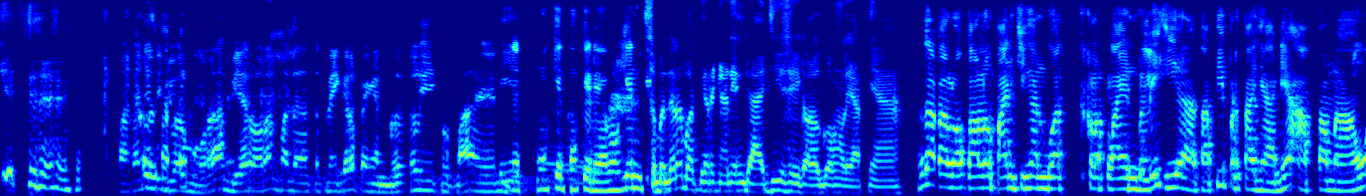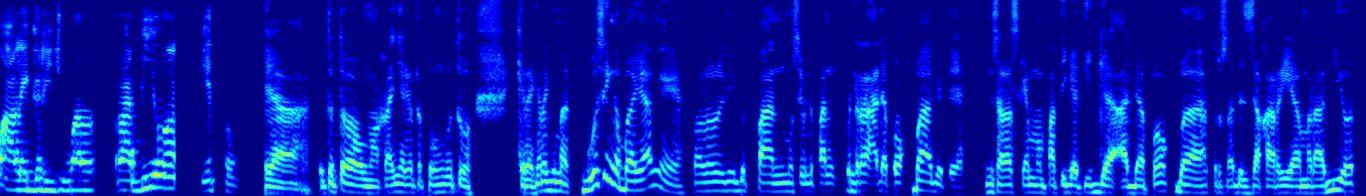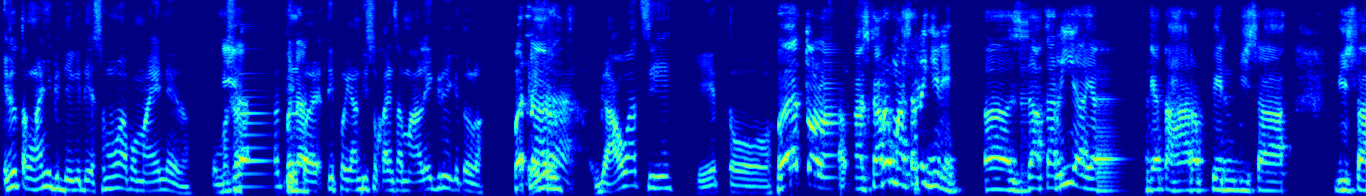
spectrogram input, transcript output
Makanya dijual murah biar orang pada ke-trigger pengen beli klub lain. Iya, mungkin mungkin ya, mungkin Sebenarnya buat ngeringanin gaji sih kalau gua ngelihatnya. enggak kalau kalau pancingan buat klub lain beli iya, tapi pertanyaannya apa mau Allegri jual Rabiot gitu. Ya, itu tuh makanya kita tunggu tuh. Kira-kira gimana? Gue sih ngebayangnya ya, kalau ini depan musim depan beneran ada Pogba gitu ya. Misalnya skema 4-3-3 ada Pogba, terus ada Zakaria Merabiot. Itu tengahnya gede-gede semua pemainnya itu. Maksudnya benar. tipe, tipe yang disukain sama Allegri gitu loh. Benar. Gawat sih. Gitu. Betul. Nah, sekarang masalahnya gini, eh, Zakaria yang kita harapin bisa bisa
